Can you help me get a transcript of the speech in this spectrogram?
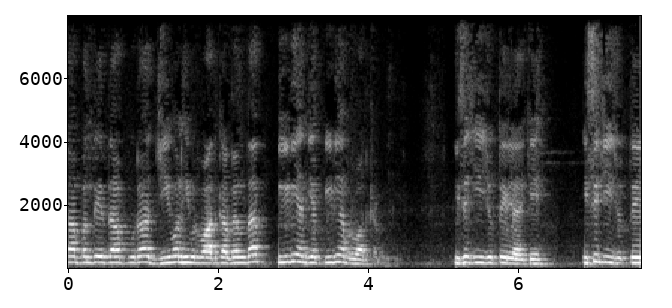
ਤਾਂ ਬੰਦੇ ਦਾ ਪੂਰਾ ਜੀਵਨ ਹੀ ਬਰਬਾਦ ਕਰ ਦਿੰਦਾ, ਪੀੜ੍ਹੀਆਂ ਦੀਆਂ ਪੀੜ੍ਹੀਆਂ ਬਰਬਾਦ ਕਰ ਦਿੰਦੀ ਇਸੇ ਚੀਜ਼ ਉੱਤੇ ਲੈ ਕੇ, ਇਸੇ ਚੀਜ਼ ਉੱਤੇ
